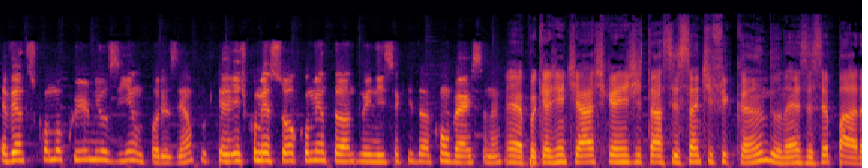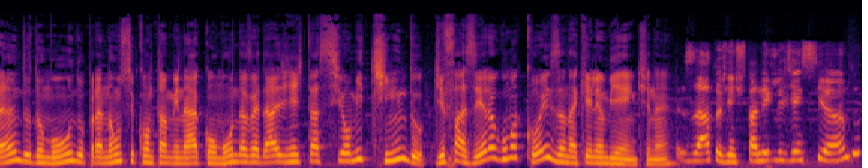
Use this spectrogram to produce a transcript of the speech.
eventos como o Queer Museum, por exemplo, que a gente gente começou comentando no início aqui da conversa, né? É, porque a gente acha que a gente tá se santificando, né? Se separando do mundo para não se contaminar com o mundo. Na verdade, a gente tá se omitindo de fazer alguma coisa naquele ambiente, né? Exato, a gente está negligenciando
